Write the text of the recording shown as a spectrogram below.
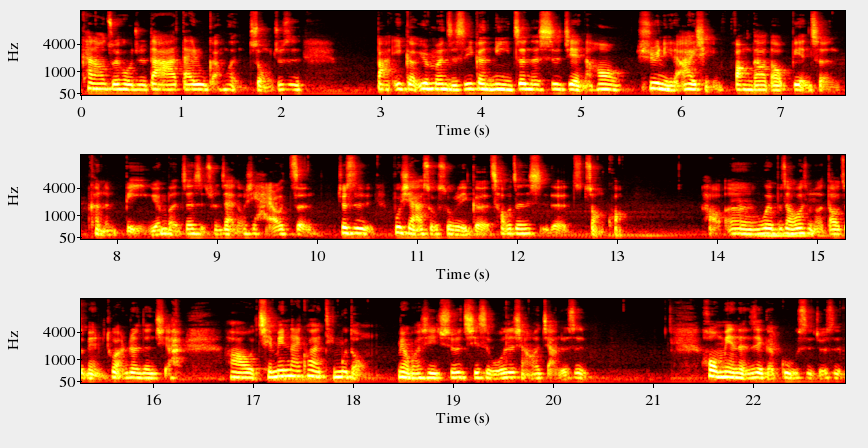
看到最后就是大家代入感会很重，就是把一个原本只是一个拟真的事件，然后虚拟的爱情放大到变成可能比原本真实存在的东西还要真，就是不暇所说的一个超真实的状况。好，嗯，我也不知道为什么到这边突然认真起来。好，前面那一块听不懂没有关系，其实其实我是想要讲，就是后面的这个故事，就是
